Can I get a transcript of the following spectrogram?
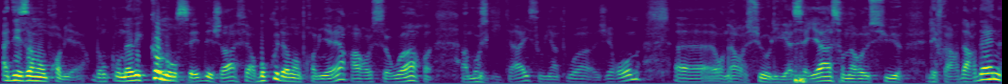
à des avant-premières. Donc on avait commencé déjà à faire beaucoup d'avant-premières, à recevoir Amos Guitaille, souviens-toi Jérôme, euh, on a reçu Olivia Sayas, on a reçu les frères Dardenne.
